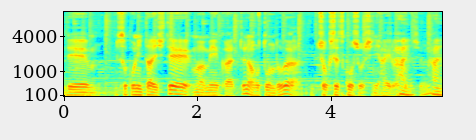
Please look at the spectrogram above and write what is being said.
でそこに対して、まあ、メーカーっていうのはほとんどが直接交渉しに入るわけですよね。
